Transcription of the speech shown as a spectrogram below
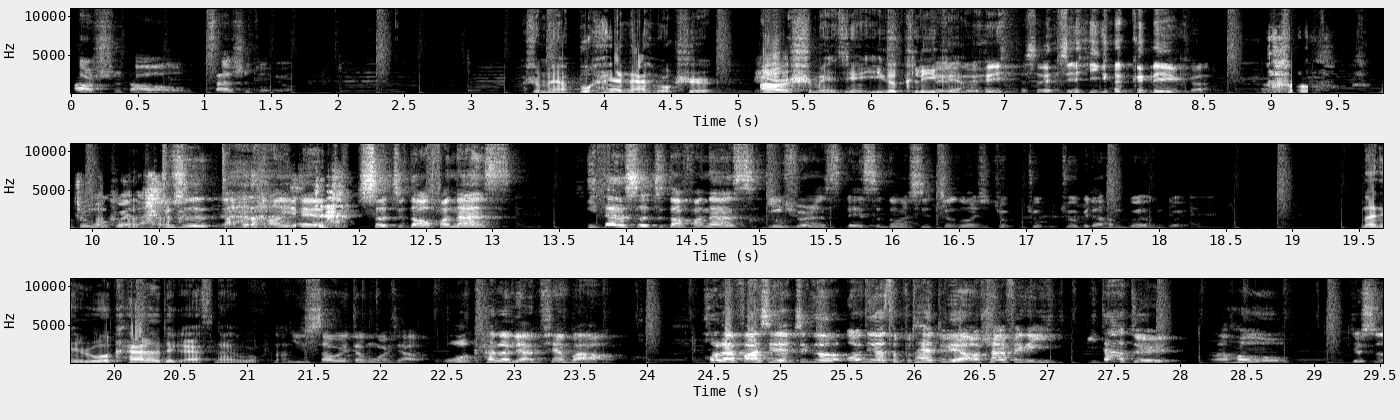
二十到三十左右。什么呀？不开 Network 是？二十美金一个 click 呀，对，是一个 click，这么贵的，就是咱们的行业 涉及到 finance，一旦涉及到 finance insurance 类似东西，这个东西就就就变得很贵很贵。那你如果开了这个 S network 呢？你稍微等我一下，我开了两天吧，后来发现这个 audience 不太对啊，traffic 一一大堆，然后就是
